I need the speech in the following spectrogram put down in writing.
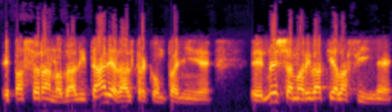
e passeranno dall'Italia ad altre compagnie, Eh, noi siamo arrivati alla fine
